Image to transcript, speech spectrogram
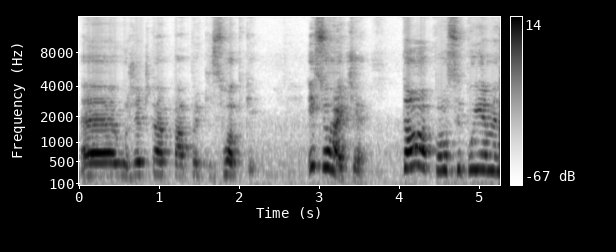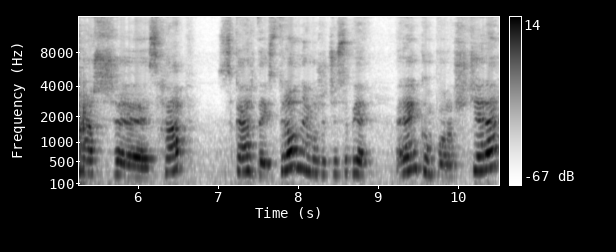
e, łyżeczka papryki słodkiej. I słuchajcie, to posypujemy nasz e, schab z każdej strony, możecie sobie ręką porozcierać.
